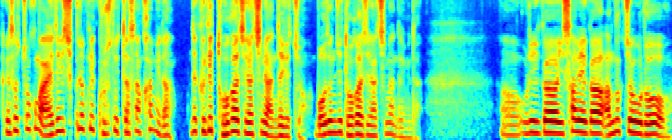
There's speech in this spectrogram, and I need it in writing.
그래서 조금 아이들이 시끄럽게 굴 수도 있다고 생각합니다. 근데 그게 도가 지나치면 안 되겠죠. 뭐든지 도가 지나치면 안 됩니다. 어, 우리가 이 사회가 암묵적으로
